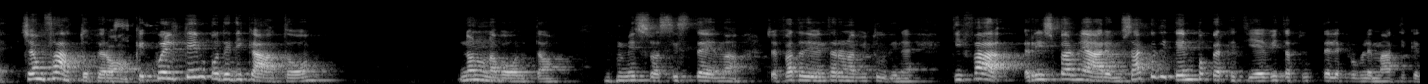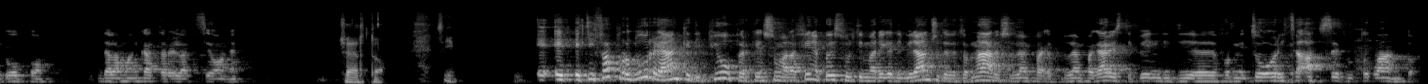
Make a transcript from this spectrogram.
Eh, c'è un fatto però che quel tempo dedicato non una volta messo a sistema, cioè fatta diventare un'abitudine, ti fa risparmiare un sacco di tempo perché ti evita tutte le problematiche dopo dalla mancata relazione. Certo, sì, e, e, e, ti fa produrre anche di più perché insomma alla fine poi quest'ultima riga di bilancio deve tornare, ci dobbiamo, pag- dobbiamo pagare stipendi di eh, fornitori, tasse, tutto quanto.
